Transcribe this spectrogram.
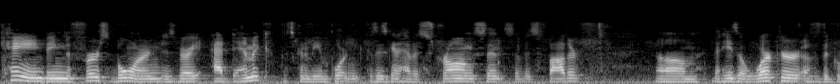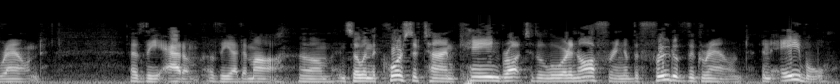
Cain, being the firstborn, is very Adamic. That's going to be important because he's going to have a strong sense of his father, um, that he's a worker of the ground. Of the Adam, of the Adamah. Um, and so in the course of time, Cain brought to the Lord an offering of the fruit of the ground, and Abel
